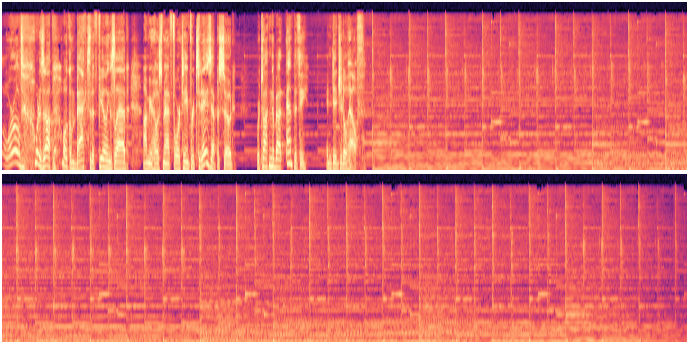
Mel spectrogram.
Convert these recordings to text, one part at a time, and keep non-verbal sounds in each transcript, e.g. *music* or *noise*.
Hello, world. What is up? Welcome back to the Feelings Lab. I'm your host, Matt Forte. For today's episode, we're talking about empathy and digital health.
